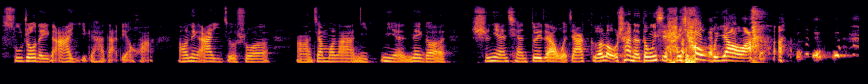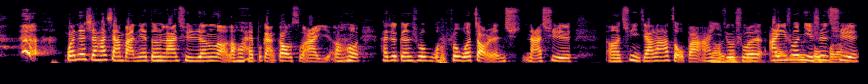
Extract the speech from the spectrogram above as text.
苏州的一个阿姨给他打电话，然后那个阿姨就说：“啊，姜莫拉，你你那个十年前堆在我家阁楼上的东西还要不要啊？” 关键是，他想把那些东西拉去扔了，然后还不敢告诉阿姨，然后他就跟说：“我说我找人去拿去。”嗯，去你家拉走吧。阿姨就说：“阿姨说你是去，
